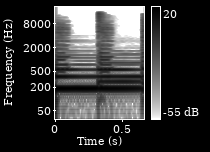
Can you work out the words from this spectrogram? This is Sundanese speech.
Música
